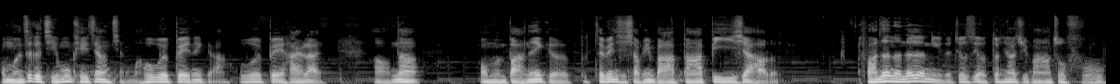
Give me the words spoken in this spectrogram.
我们这个节目可以这样讲吗？会不会被那个啊？会不会被 highlight？好，那我们把那个这边请小兵把它帮他逼一下好了。反正呢，那个女的就是有蹲下去帮他做服务，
